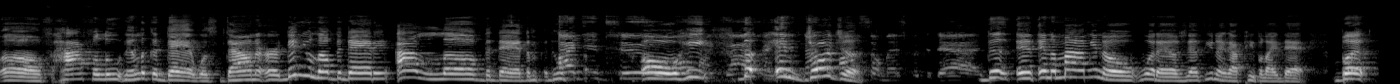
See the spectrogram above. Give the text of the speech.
uh, highfalutin, and look at dad was down to earth. Didn't you love the daddy? I love the dad. The- who- I did too. Oh, he- the- gosh, I in the Georgia. so much, the dad. the and, and the mom, you know, what else? That's you know, got people like that. But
